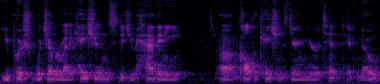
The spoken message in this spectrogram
you push whichever medications. Did you have any um, complications during your attempt? If no,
